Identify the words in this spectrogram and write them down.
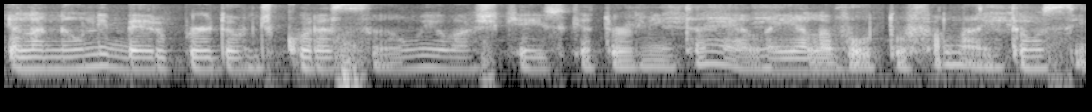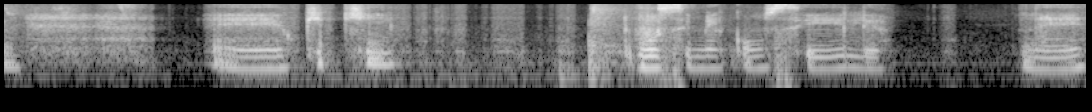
Ela não libera o perdão de coração. Eu acho que é isso que atormenta ela. E ela voltou a falar. Então, assim, que, você me aconselha, né?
